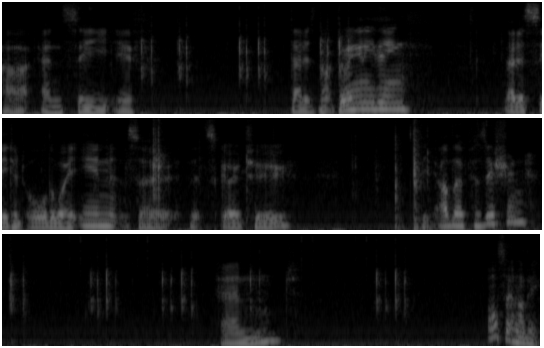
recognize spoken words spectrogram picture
uh, and see if that is not doing anything. That is seated all the way in. So let's go to the other position and also nothing.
